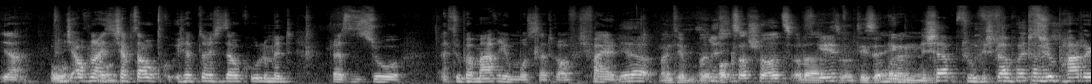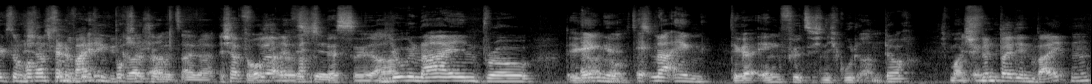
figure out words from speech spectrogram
Ja. Finde Oh, ich auch nice. oh. Ich habe sau, ich hab zum Beispiel sau coole mit, das ist so äh, Super Mario Muster drauf. Ich feiere die. Ja. Meint ihr bei. Boxershorts oder so diese engen? Ich hab, ich glaube heute ich, Patrick, so Ich hab so keine eine weichen Boxershorts, Alter. Ich habe Doch, Alter, das einfach. ist das Beste, ja. Junge, nein, Bro. Digga, Enge. doch, das, Immer eng. Digga, eng fühlt sich nicht gut an. Doch. Ich mag Ich finde bei den Weiten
